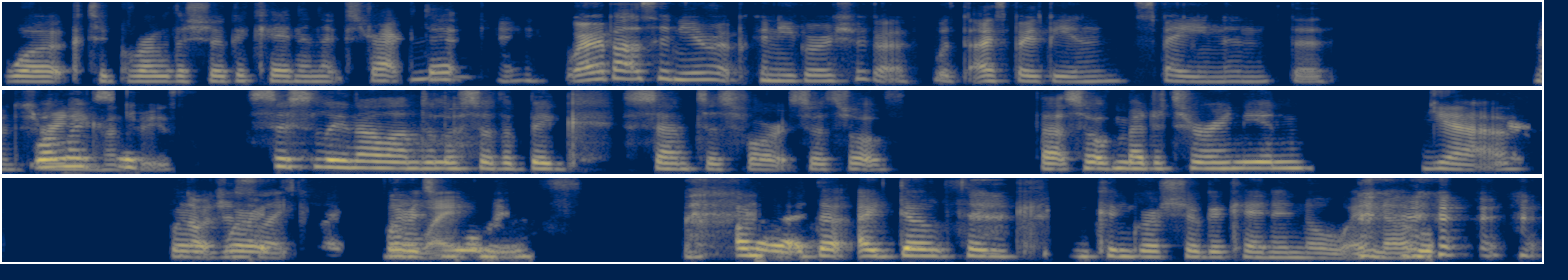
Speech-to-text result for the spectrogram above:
work to grow the sugarcane and extract it. Okay. Whereabouts in Europe can you grow sugar? Would I suppose be in Spain and the Well, like Mediterranean countries? Sicily and Al-Andalus are the big centers for it, so it's sort of that sort of Mediterranean Yeah. where Not it where just, it's like, where it's warming. Oh, no, I don't I don't think you can grow sugarcane in Norway, no.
